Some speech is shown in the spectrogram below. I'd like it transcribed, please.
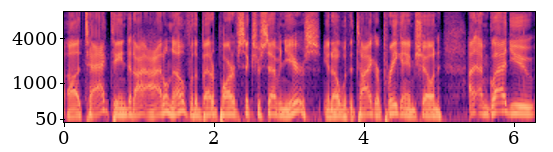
uh, tag teamed it. I, I don't know for the better part of six or seven years, you know, with the Tiger pregame show. And I, I'm glad you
